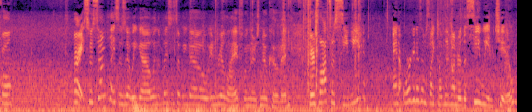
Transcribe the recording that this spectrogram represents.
careful. All right, so some places that we go, and the places that we go in real life when there's no COVID, there's lots of seaweed, and organisms like to live under the seaweed too.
